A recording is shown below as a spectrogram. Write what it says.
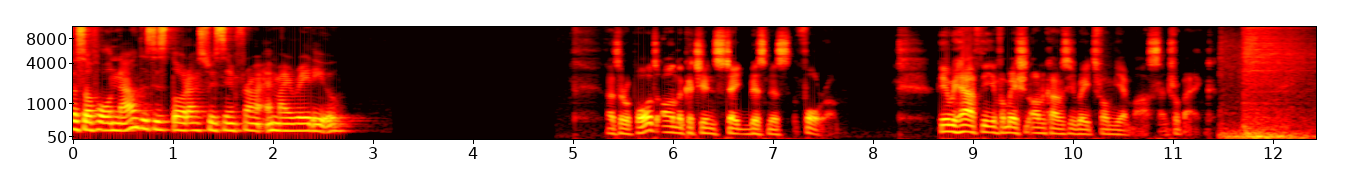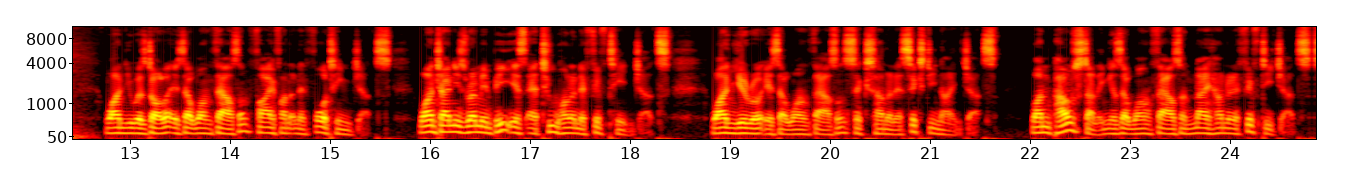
That's all for now. This is Dora Swissin from MI Radio. That's a report on the Kachin State Business Forum. Here we have the information on currency rates from Myanmar Central Bank. One US dollar is at 1,514 kyats. One Chinese renminbi is at 215 kyats. One euro is at 1,669 kyats. One pound sterling is at 1,950 kyats.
